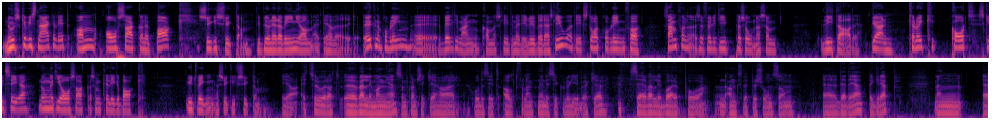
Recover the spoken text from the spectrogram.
Nu skal vi snakke lidt om årsakerne BOK, psykisk sygdom. Vi blev netop enige om, at det har været et økende problem. Øh, vældig mange kommer slidte med det i løbet af deres liv, og det er et stort problem for samfundet, og selvfølgelig de personer, som lider av det. Bjørn, kan du ikke kort skissere noen av de årsaker som kan ligge bak utvikling av psykisk sykdom? Ja, jeg tror at ø, veldig mange som kanskje ikke har hodet sitt altfor langt ned i psykologibøker, ser veldig bare på angst og depresjon som ø, det det er, et begrep. Men ø,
